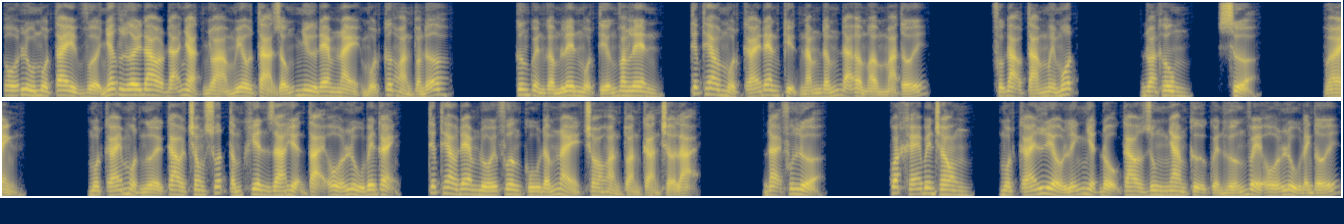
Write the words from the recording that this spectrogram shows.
Ô lù một tay vừa nhấc lưỡi đao đã nhạt nhòa miêu tả giống như đem này một cước hoàn toàn đỡ. Cương quyền gầm lên một tiếng vang lên, tiếp theo một cái đen kịt nắm đấm đã ầm ầm mà tới. Phước đạo 81. Đoạn không, sửa. Vành. Một cái một người cao trong suốt tấm khiên ra hiện tại ô lù bên cạnh, tiếp theo đem đối phương cú đấm này cho hoàn toàn cản trở lại. Đại phun lửa. Quát khẽ bên trong, một cái liều lĩnh nhiệt độ cao dung nham cự quyền hướng về ô lù đánh tới.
